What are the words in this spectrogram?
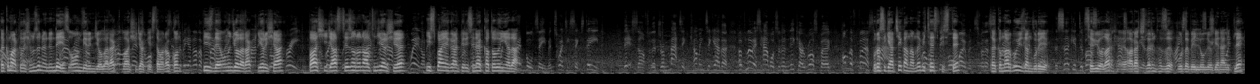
Takım arkadaşımızın önündeyiz. 11. olarak başlayacak Esteban Ocon. Biz de 10. olarak yarışa başlayacağız. Sezonun 6. yarışı İspanya Grand Prix'sine Katalonya'da. Burası gerçek anlamda bir test pisti. Takımlar bu yüzden burayı seviyorlar. E, araçların hızı burada belli oluyor genellikle.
